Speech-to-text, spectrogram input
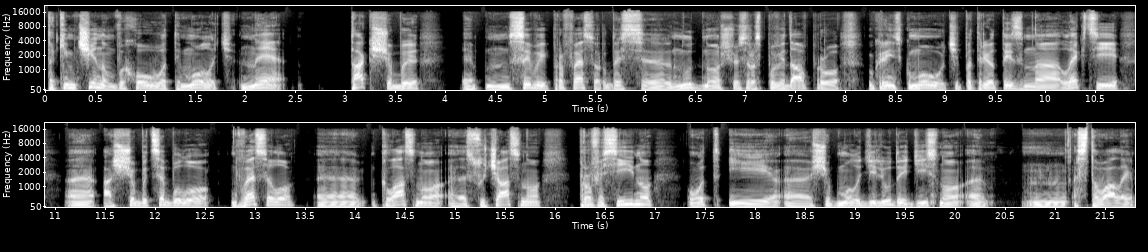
таким чином виховувати молодь не так, щоб е, сивий професор десь е, нудно щось розповідав про українську мову чи патріотизм на лекції, а щоб це було весело, класно, сучасно, професійно, от і щоб молоді люди дійсно ставали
